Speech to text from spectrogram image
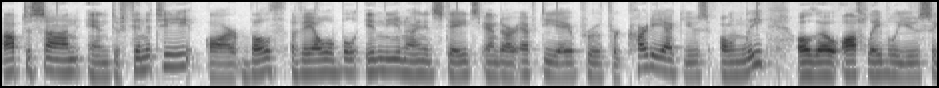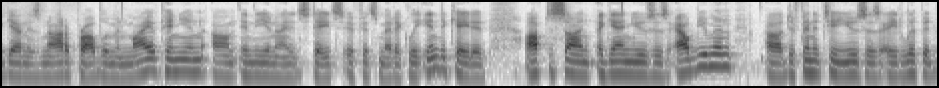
Optison and Definity are both available in the United States and are FDA approved for cardiac use only, although off-label use, again, is not a problem in my opinion um, in the United States if it's medically indicated. Optison, again, uses albumin. Uh, Definity uses a lipid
